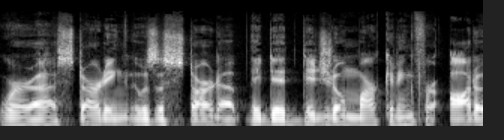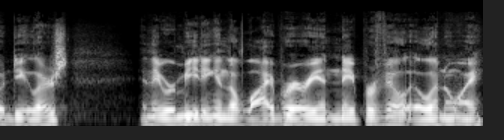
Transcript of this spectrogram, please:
were uh, starting. It was a startup. They did digital marketing for auto dealers and they were meeting in the library in Naperville, Illinois.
